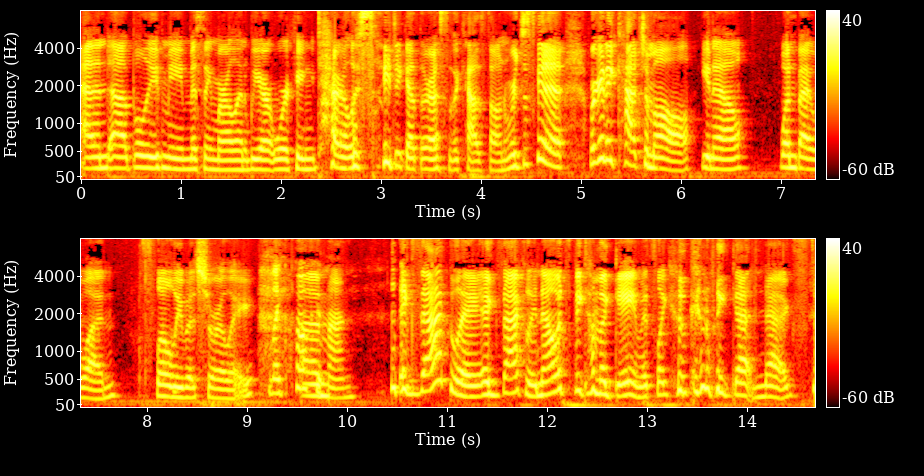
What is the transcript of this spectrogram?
And uh, believe me, Missing Merlin, we are working tirelessly to get the rest of the cast on. We're just gonna, we're gonna catch them all, you know, one by one. Slowly but surely. Like Pokemon. exactly, exactly. Now it's become a game. It's like, who can we get next?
